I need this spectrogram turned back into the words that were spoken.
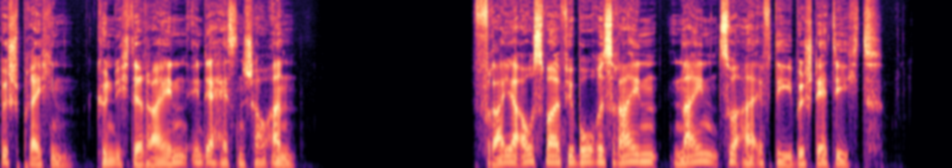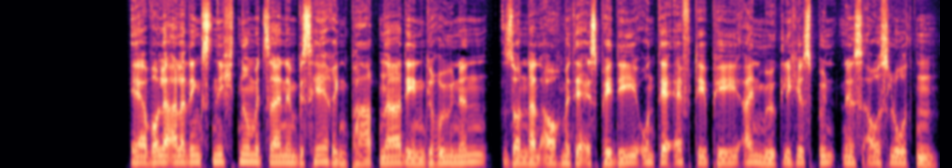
besprechen, kündigte Rhein in der Hessenschau an. Freie Auswahl für Boris Rhein, Nein zur AfD bestätigt. Er wolle allerdings nicht nur mit seinem bisherigen Partner, den Grünen, sondern auch mit der SPD und der FDP ein mögliches Bündnis ausloten.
